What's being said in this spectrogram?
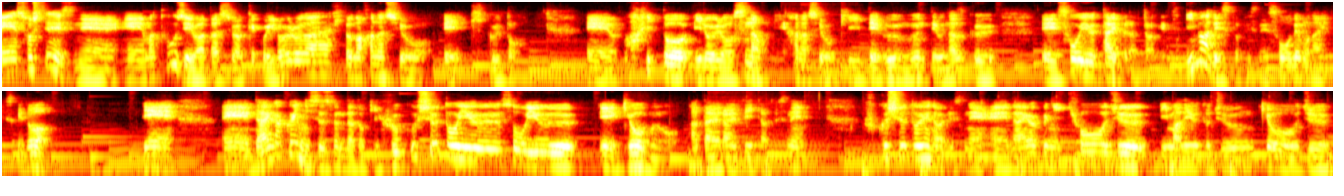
えー、そしてですね、えー、まあ、当時私は結構いろいろな人の話を、え聞くと。え、割といろいろ素直に話を聞いて、うんうんってうなずく、え、そういうタイプだったわけです。今ですとですね、そうでもないんですけど、で、え、大学院に進んだ時、復習というそういう、え業務を与えられていたんですね。復習というのはですね、え大学に教授、今で言うと准教授、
